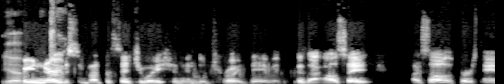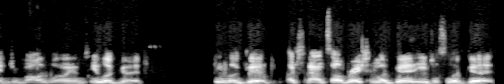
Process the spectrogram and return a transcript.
Yep. Are you Jim- nervous about the situation in Detroit, David? Because I'll say, I saw it firsthand. Jamaal Williams, he looked good. He looked good. Touchdown celebration looked good. He just looked good.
